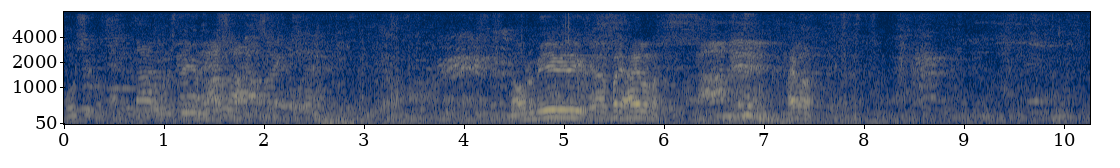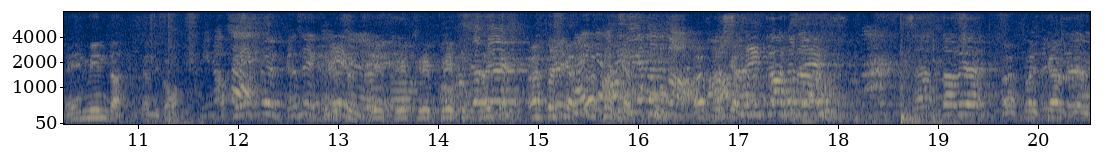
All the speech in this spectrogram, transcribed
Hoje, hoje Nánum yfir þig eða fara í hælana. Hælana. Ein mínúta, Bjarni, koma. Gripum, grip, grip, grip, grip, sækja. Upprætt gæð, upprætt gæð. Upprætt gæð. Upprætt gæð, Bjarni.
